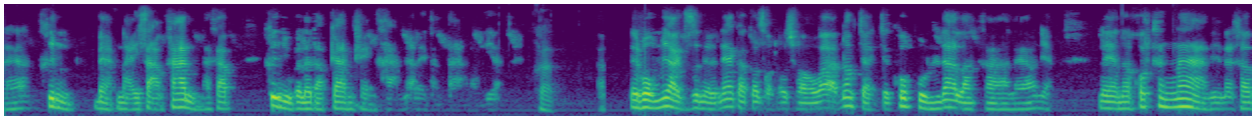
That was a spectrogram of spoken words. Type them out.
นะฮะขึ้นแบบไหนสามขั้นนะครับ ขึ้นอยู่กับระดับการแข่งขันอะไรต่างๆเหล่านี้ครับแต่ผมอยากเสนอแนะกับกสทช ว่านอกจากจะควบคุมด้านราคาแล้วเนี่ยในอนาคตข้างหน้าเนี่ยนะครับ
